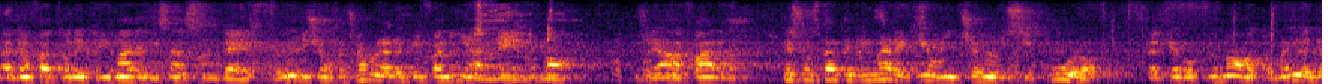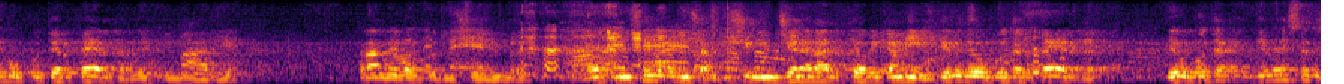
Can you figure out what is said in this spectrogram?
abbiamo fatto le primarie di San Silvestro, io dicevo facciamole all'Epifania almeno, no, bisognava farle, che sono state primarie che io vincevo di sicuro perché ero più noto, ma io devo poter perdere le primarie tranne l'8 dicembre. L'8 dicembre diciamo, dicevo in generale, teoricamente, io le devo poter perdere, devo poter, deve essere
